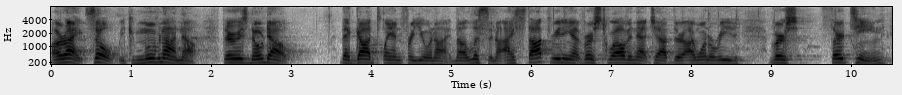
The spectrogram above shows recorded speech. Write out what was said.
All right, so we can move on now. There is no doubt that God planned for you and I. Now, listen, I stopped reading at verse 12 in that chapter. I want to read verse 13,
